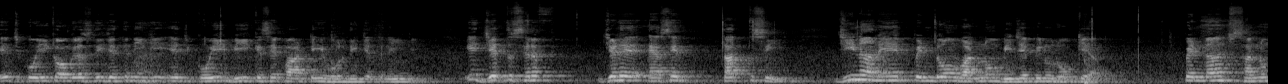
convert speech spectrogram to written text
ਇਹ 'ਚ। ਕੋਈ ਕਾਂਗਰਸ ਦੀ ਜਿੱਤ ਨਹੀਂ ਗਈ ਇਹ 'ਚ ਕੋਈ ਵੀ ਕਿਸੇ ਪਾਰਟੀ ਹੋਰ ਦੀ ਜਿੱਤ ਨਹੀਂ ਗਈ ਇਹ ਜਿੱਤ ਸਿਰਫ ਜਿਹੜੇ ਐਸੇ ਤੱਤ ਸੀ, ਜਿਨ੍ਹਾਂ ਨੇ ਪਿੰਡੋਂ ਵੜਨੋਂ ਬੀਜੇਪੀ ਨੂੰ ਰੋਕਿਆ, ਪਿੰਡਾਂ 'ਚ ਸਾਨੂੰ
